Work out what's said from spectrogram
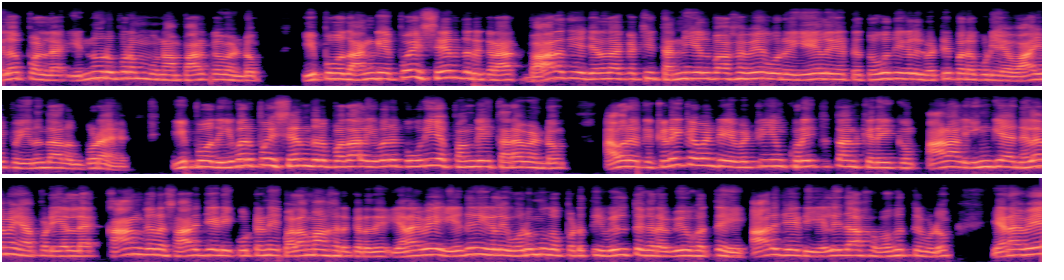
இழப்பல்ல. இன்னொரு புறம் நாம் பார்க்க வேண்டும். இப்போது அங்கே போய் சேர்ந்திருக்கிறார். பாரதிய ஜனதா கட்சி தன்னியல்பாகவே ஒரு ஏழு எட்டு தொகுதிகளில் வெற்றி பெறக்கூடிய வாய்ப்பு இருந்தாலும் கூட இப்போது இவர் போய் சேர்ந்திருப்பதால் இவருக்கு உரிய பங்கை தர வேண்டும். அவருக்கு கிடைக்க வேண்டிய வெற்றியும் குறைத்துத்தான் கிடைக்கும். ஆனால் இங்கே நிலைமை அப்படி அல்ல. காங்கிரஸ் ஆர்ஜேடி கூட்டணி பலமாக இருக்கிறது. எனவே எதிரிகளை ஒருமுகப்படுத்தி வீழ்த்துகிற வியூகத்தை ஆர்ஜேடி எளிதாக வகுத்து விடும் எனவே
